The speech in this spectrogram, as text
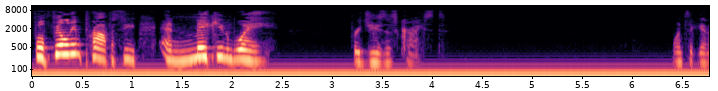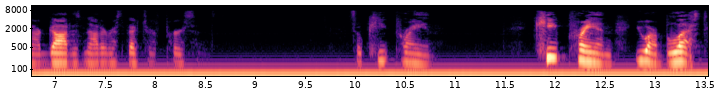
fulfilling prophecy and making way for Jesus Christ. Once again, our God is not a respecter of persons. So keep praying. Keep praying. You are blessed.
